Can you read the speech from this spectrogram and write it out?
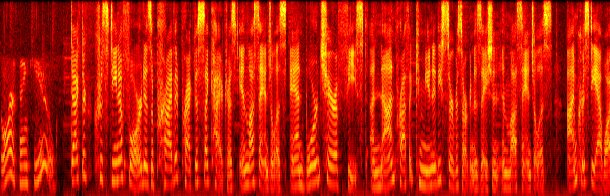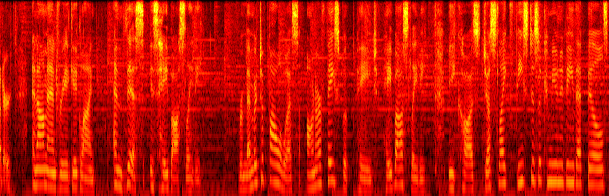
Sure, thank you. Dr. Christina Ford is a private practice psychiatrist in Los Angeles and board chair of FEAST, a nonprofit community service organization in Los Angeles. I'm Christy Atwater. And I'm Andrea Gigline. And this is Hey Boss Lady. Remember to follow us on our Facebook page, Hey Boss Lady, because just like Feast is a community that builds,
